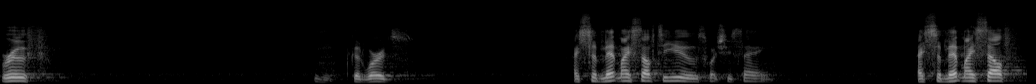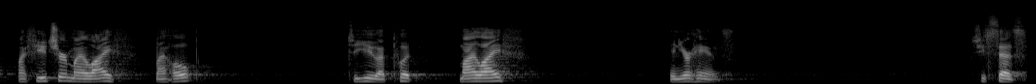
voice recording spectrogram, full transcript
Ruth. Hmm, good words. I submit myself to you, is what she's saying. I submit myself, my future, my life, my hope to you. I put my life in your hands. She says,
